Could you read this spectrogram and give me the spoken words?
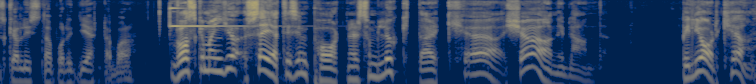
ska lyssna på ditt hjärta bara. Vad ska man säga till sin partner som luktar kö, kön ibland? Biljardkön?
